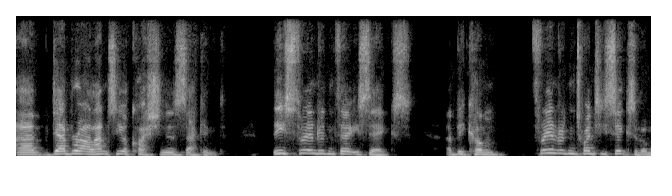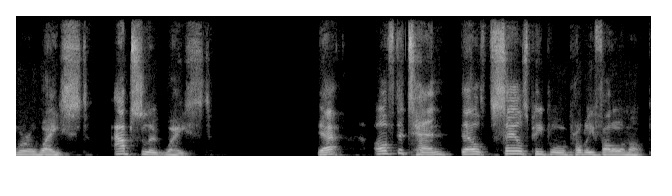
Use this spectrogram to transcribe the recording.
Um, Deborah, I'll answer your question in a second. These 336 have become 326 of them were a waste, absolute waste. Yeah. Of the 10, they'll salespeople will probably follow them up.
